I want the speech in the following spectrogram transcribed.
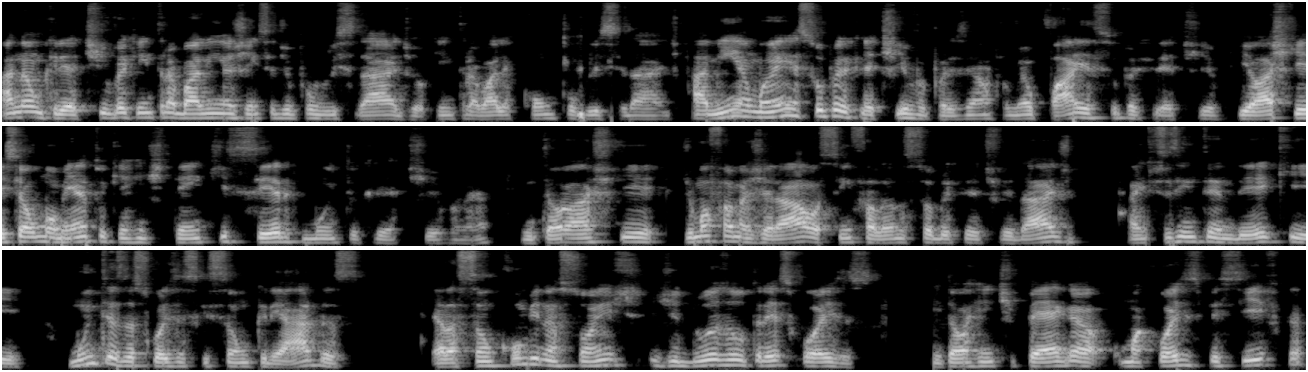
ah, não, criativo é quem trabalha em agência de publicidade ou quem trabalha com publicidade. A minha mãe é super criativa, por exemplo, meu pai é super criativo. E eu acho que esse é o momento que a gente tem que ser muito criativo, né? Então eu acho que, de uma forma geral, assim, falando sobre criatividade, a gente precisa entender que muitas das coisas que são criadas elas são combinações de duas ou três coisas. Então a gente pega uma coisa específica,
